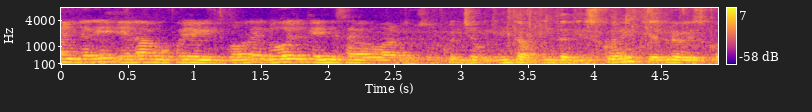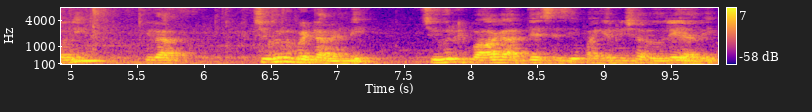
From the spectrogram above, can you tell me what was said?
మంజరి ఎలా ఉపయోగించుకోవాలి? రోజుకి ఎన్నిసార్లు వాడచ్చు? కొంచెం ఇంత ఇంత తీసుకొని చేతిలో వేసుకొని ఇలా చిగురు పెట్టాలండి. చిగురికి బాగా అద్దేసేసి పదిహేను నిమిషాలు వదిలేయాలి.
